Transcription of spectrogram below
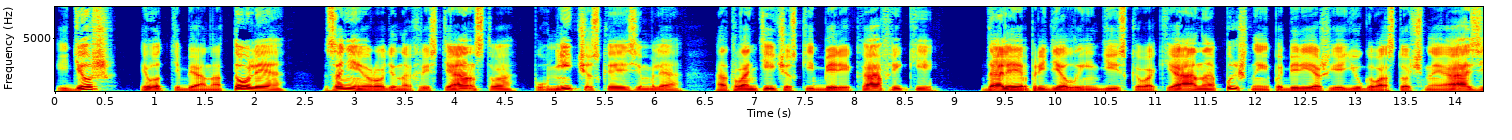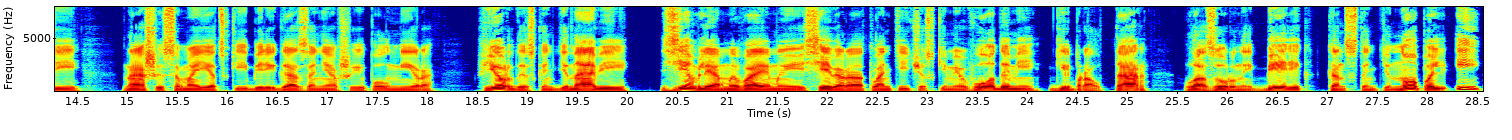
Идешь, и вот тебе Анатолия, за ней родина христианства, пуническая земля, Атлантический берег Африки — Далее пределы Индийского океана, пышные побережья Юго-Восточной Азии, наши самоедские берега, занявшие полмира, фьорды Скандинавии, земли, омываемые североатлантическими водами, Гибралтар, Лазурный берег, Константинополь и...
